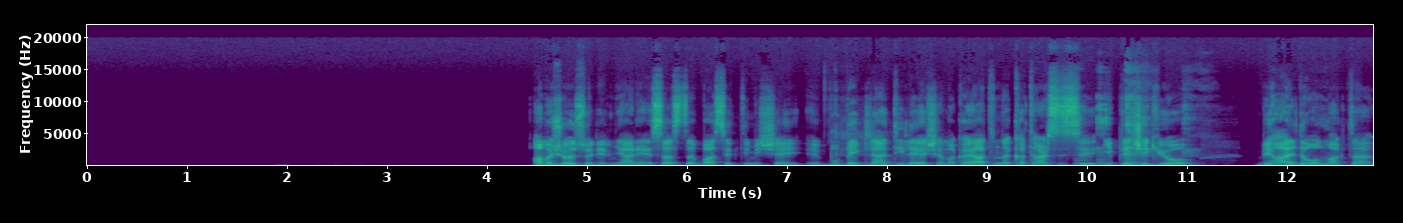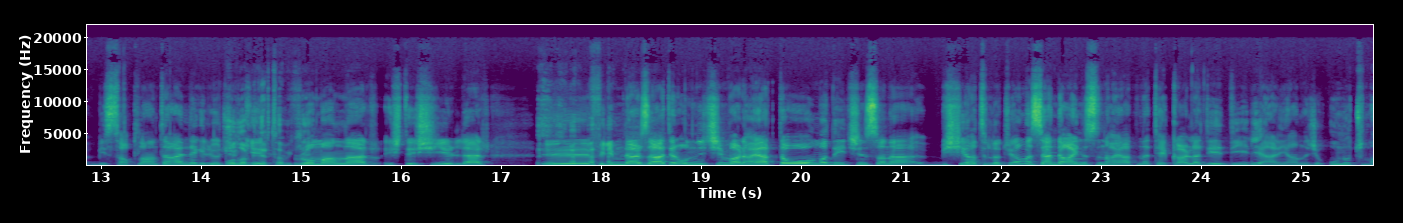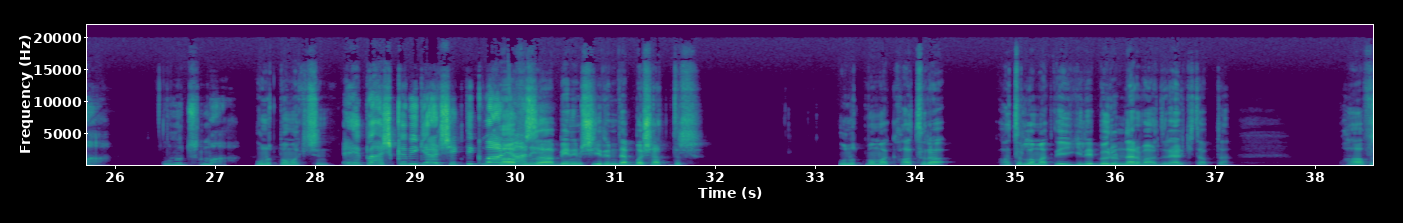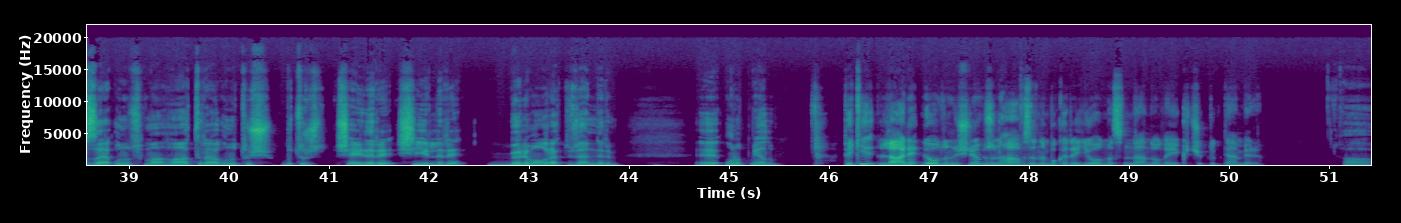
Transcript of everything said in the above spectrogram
Ama şöyle söyleyelim yani esas da bahsettiğimiz şey e, bu beklentiyle yaşamak. Hayatında katarsisi iple çekiyor bir halde olmakta bir saplantı haline geliyor. Çünkü Olabilir tabii ki. romanlar, işte şiirler, e, filmler zaten onun için var. Hayatta o olmadığı için sana bir şey hatırlatıyor ama sen de aynısını hayatında tekrarla diye değil yani. Yalnızca unutma. Unutma. Unutmamak için. E başka bir gerçeklik var yani. Hafıza benim şiirimde başattır. Unutmamak, hatıra, hatırlamakla ilgili bölümler vardır her kitapta. Hafıza, unutma, hatıra, unutuş bu tür şeyleri, şiirleri bölüm olarak düzenlerim. Ee, unutmayalım. Peki lanetli olduğunu düşünüyor musun hafızanın bu kadar iyi olmasından dolayı küçüklükten beri? Aa,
